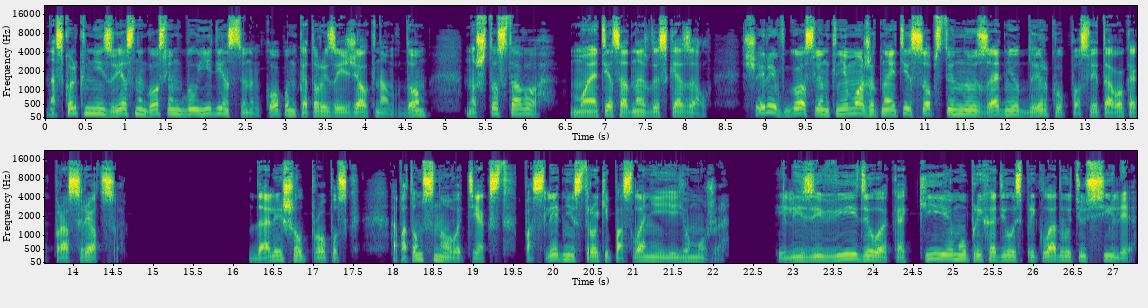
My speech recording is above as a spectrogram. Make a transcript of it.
Насколько мне известно, Гослинг был единственным копом, который заезжал к нам в дом, но что с того? Мой отец однажды сказал, Шериф Гослинг не может найти собственную заднюю дырку после того, как просрется. Далее шел пропуск, а потом снова текст, последние строки послания ее мужа. И Лизи видела, какие ему приходилось прикладывать усилия,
